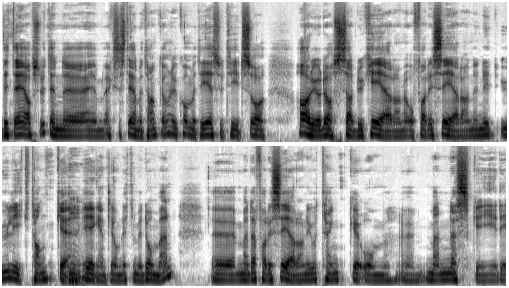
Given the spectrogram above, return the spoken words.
dette er absolutt en en eksisterende tanke. Når vi kommer til Jesu tid, så har jo da sadukerende og fariserende en litt ulik tanke mm. egentlig om dette med dommen. Uh, men der fariserene jo tenker om uh, mennesket i det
